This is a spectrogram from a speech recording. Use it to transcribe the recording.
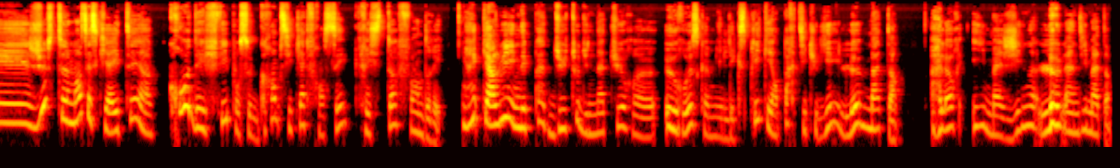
Et justement, c'est ce qui a été un gros défi pour ce grand psychiatre français, Christophe André. Car lui, il n'est pas du tout d'une nature euh, heureuse comme il l'explique, et en particulier le matin. Alors imagine le lundi matin.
